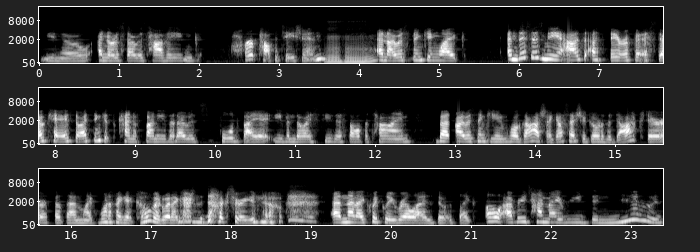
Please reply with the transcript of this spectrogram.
you know I noticed I was having heart palpitations mm-hmm. and I was thinking like and this is me as a therapist. Okay. So I think it's kind of funny that I was fooled by it, even though I see this all the time. But I was thinking, well, gosh, I guess I should go to the doctor. But then, like, what if I get COVID when I go to the doctor, you know? And then I quickly realized it was like, oh, every time I read the news,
